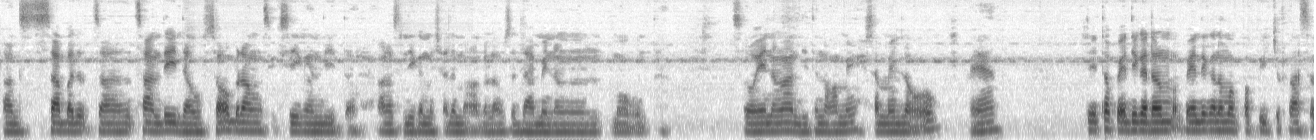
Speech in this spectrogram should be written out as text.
Pag Sabado at sa Sunday daw, sobrang siksikan dito. Halos hindi ka masyadong makagalaw sa dami ng pumunta. So, ayan na nga, dito na kami sa may loob. Ayan. Dito, pwede ka na, pwede ka na magpa-picture kaso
